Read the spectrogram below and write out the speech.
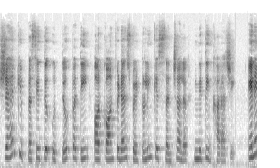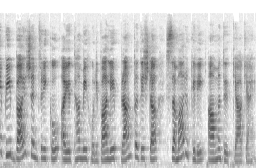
शहर के प्रसिद्ध उद्योगपति और कॉन्फिडेंस पेट्रोलिंग के संचालक नितिन खारा जी इन्हें भी 22 जनवरी को अयोध्या में होने वाले प्राण प्रतिष्ठा समारोह के लिए आमंत्रित किया गया है।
